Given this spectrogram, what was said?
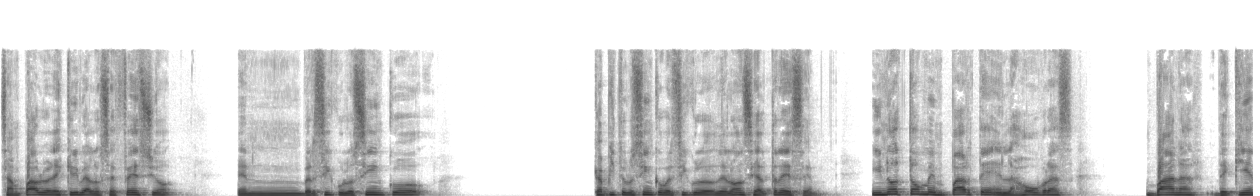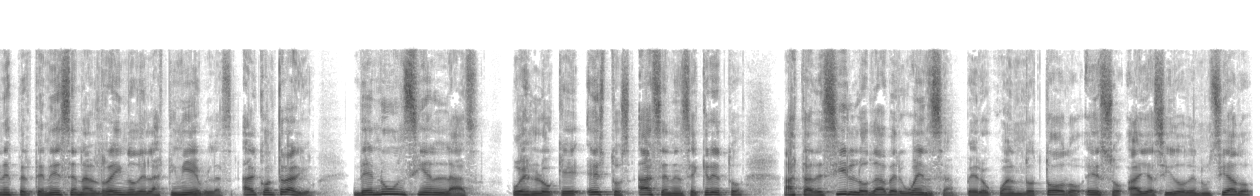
San Pablo le escribe a los Efesios en versículo 5, capítulo 5, versículo del 11 al 13. Y no tomen parte en las obras vanas de quienes pertenecen al reino de las tinieblas. Al contrario, denúncienlas, pues lo que estos hacen en secreto, hasta decirlo da vergüenza, pero cuando todo eso haya sido denunciado,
